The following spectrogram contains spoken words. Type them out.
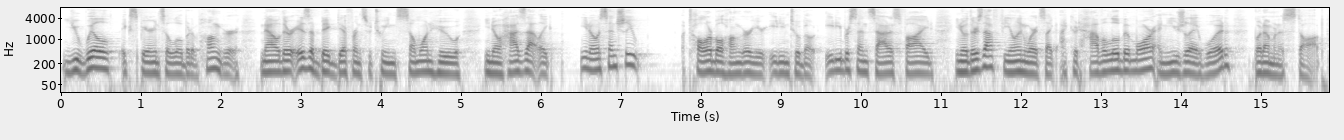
you will experience a little bit of hunger. Now, there is a big difference between someone who, you know, has that like, you know, essentially tolerable hunger, you're eating to about 80% satisfied. You know, there's that feeling where it's like I could have a little bit more and usually I would, but I'm to stop,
